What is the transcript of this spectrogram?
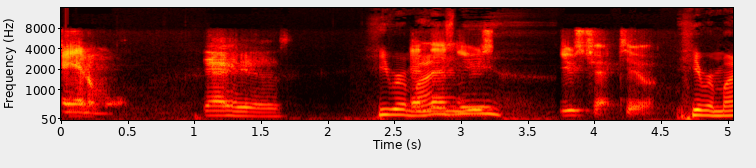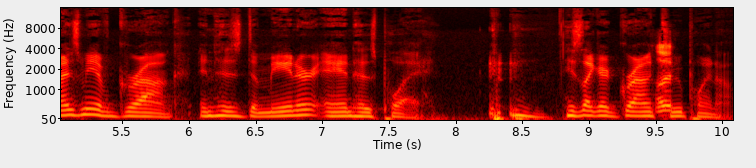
animal. Yeah, he is. he reminds then me. use- Juszczyk too. he reminds me of Gronk in his demeanor and his play. He's like a Gronk Look. 2.0,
